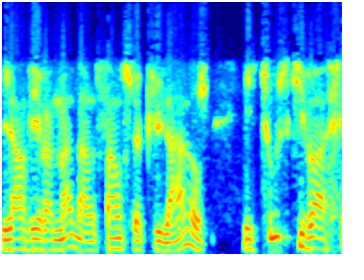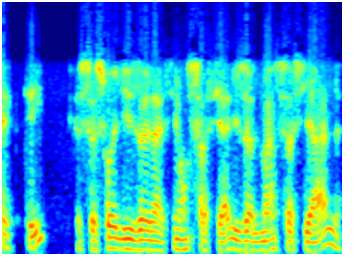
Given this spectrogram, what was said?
l'environnement dans le sens le plus large et tout ce qui va affecter, que ce soit l'isolation sociale, l'isolement social,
